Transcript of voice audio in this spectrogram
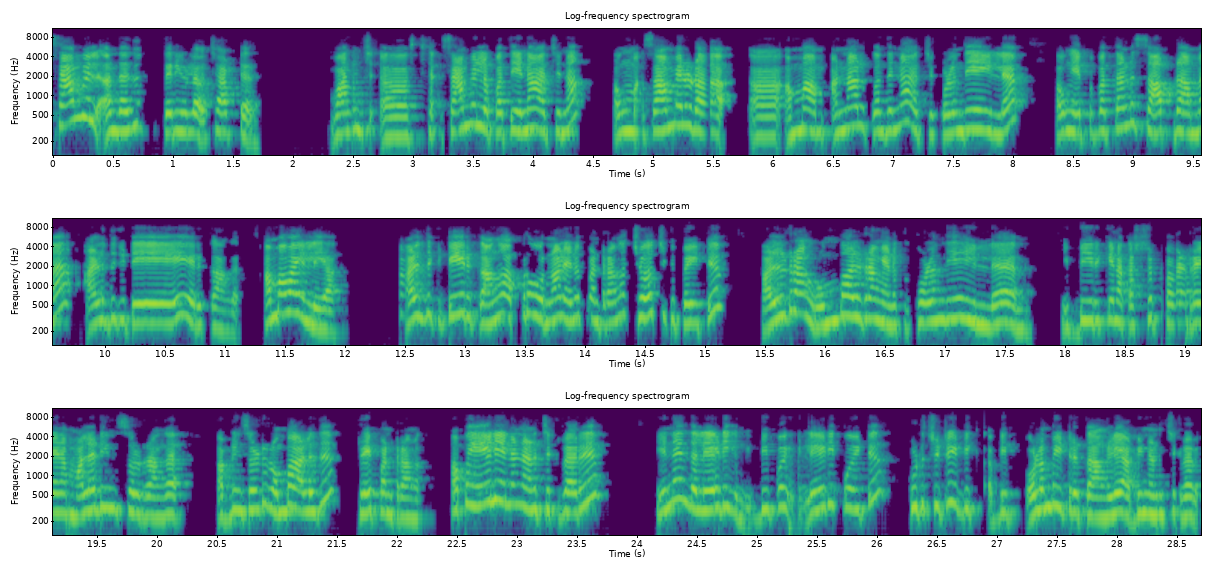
சாமியல் அந்த இது தெரியும்ல சாப்டர் ஒன் சாமியல பத்தி என்ன ஆச்சுன்னா அவங்க சாமியலோட அம்மா அண்ணாளுக்கு வந்து என்ன ஆச்சு குழந்தையே இல்ல. அவங்க எப்ப பார்த்தாலும் சாப்பிடாம அழுதுகிட்டே இருக்காங்க. அம்மாவா இல்லையா? அழுதுகிட்டே இருக்காங்க. அப்புறம் ஒரு நாள் என்ன பண்றாங்க சர்ச்சுக்கு போயிட்டு அழுறாங்க ரொம்ப அழுறாங்க. எனக்கு குழந்தையே இல்ல. இப்படி இருக்கேன் நான் கஷ்டப்படுறேன் நான் மலடின்னு சொல்றாங்க. அப்படின்னு சொல்லிட்டு ரொம்ப அழுது ப்ரே பண்றாங்க. அப்ப ஏலி என்ன நினைச்சுக்கிறாரு? என்ன இந்த லேடி இப்படி போய் லேடி போயிட்டு குடிச்சிட்டு இப்படி அப்படி உழம்பிட்டு இருக்காங்களே அப்படின்னு நினைச்சுக்கிறாரு.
